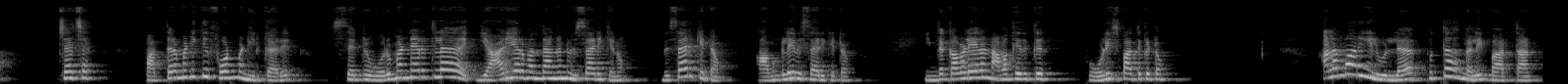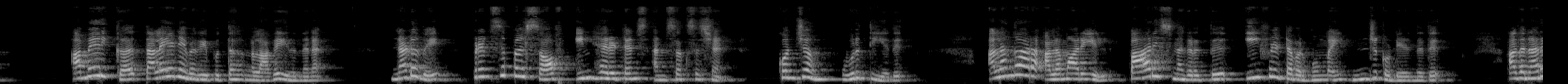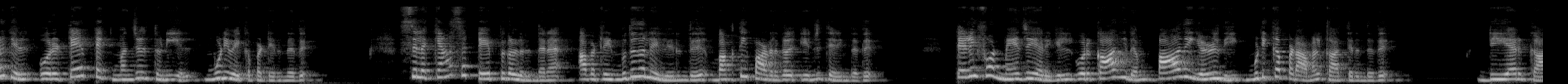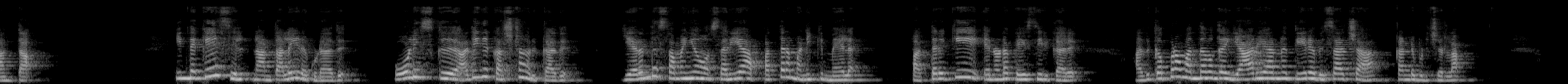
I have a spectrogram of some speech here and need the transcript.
சேச்ச பத்தரை மணிக்கு போன் பண்ணிருக்காரு சென்ற ஒரு மணி நேரத்துல யார் யார் வந்தாங்கன்னு விசாரிக்கணும். விசாரிக்கட்டும். அவங்களே விசாரிக்கட்டும். இந்த கவலையெல்லாம் நமக்கு எதுக்கு? போலீஸ் பாத்துக்கட்டும் அலமாரியில் உள்ள புத்தகங்களை பார்த்தான். அமெரிக்க தலையணை வகை புத்தகங்களாக இருந்தன. நடுவே principles of inheritance and succession கொஞ்சம் உறுத்தியது. அலங்கார அலமாரியில் பாரிஸ் நகரத்து ஈஃபில் டவர் பொம்மை நின்று கொண்டிருந்தது. அதன் அருகில் ஒரு டேப் டெக் மஞ்சள் துணியில் மூடி வைக்கப்பட்டிருந்தது. சில கேசட் டேப்புகள் இருந்தன. அவற்றின் முதுகலில் இருந்து பக்தி பாடல்கள் என்று தெரிந்தது. டெலிபோன் மேஜை அருகில் ஒரு காகிதம் பாதி எழுதி முடிக்கப்படாமல் காத்திருந்தது. டியர் காந்தா இந்த கேஸில் நான் தலையிடக்கூடாது. போலீஸ்க்கு அதிக கஷ்டம் இருக்காது. இறந்த சமயம் சரியா பத்தரை மணிக்கு மேல. பத்தரைக்கு என்னோட பேசியிருக்காரு. அதுக்கப்புறம் வந்தவங்க யார் யாருன்னு தீர விசாரிச்சா கண்டுபிடிச்சிடலாம்.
